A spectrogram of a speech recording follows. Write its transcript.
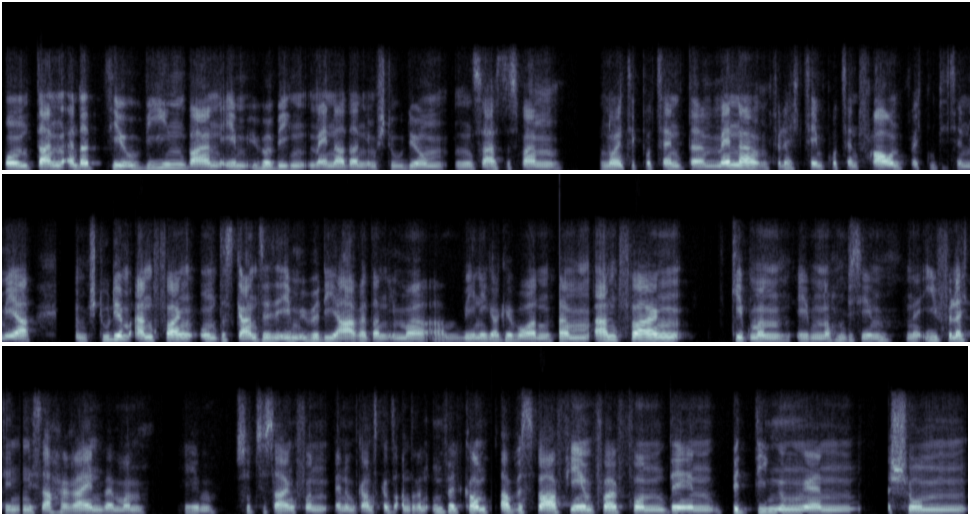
Und dann an der TU Wien waren eben überwiegend Männer dann im Studium. Das heißt, es waren 90 Prozent Männer und vielleicht 10 Prozent Frauen, vielleicht ein bisschen mehr im Studiumanfang. Und das Ganze ist eben über die Jahre dann immer ähm, weniger geworden. Am Anfang geht man eben noch ein bisschen naiv vielleicht in die Sache rein, wenn man eben sozusagen von einem ganz, ganz anderen Umfeld kommt. Aber es war auf jeden Fall von den Bedingungen schon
